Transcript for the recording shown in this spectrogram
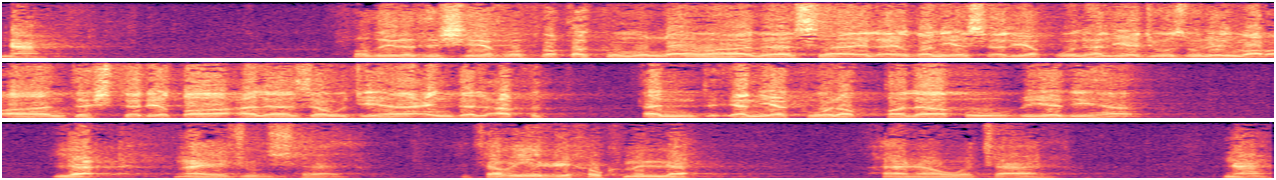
نعم. فضيلة الشيخ وفقكم الله وهذا سائل أيضا يسأل يقول هل يجوز للمرأة أن تشترط على زوجها عند العقد أن أن يكون الطلاق بيدها؟ لا ما يجوز هذا. تغيير لحكم الله سبحانه وتعالى. نعم.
